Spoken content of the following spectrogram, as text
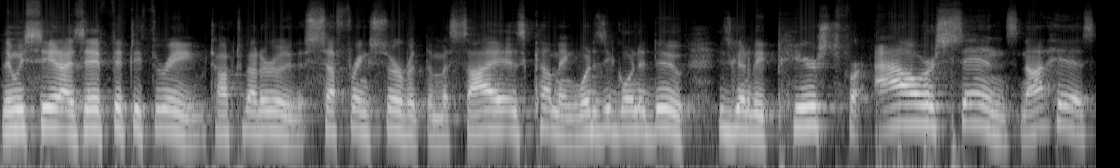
Then we see it Isaiah 53. We talked about earlier the suffering servant. The Messiah is coming. What is he going to do? He's going to be pierced for our sins, not his.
